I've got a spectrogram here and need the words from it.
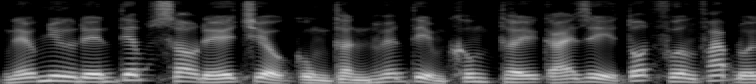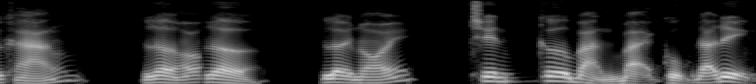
nếu như đến tiếp sau đế triều cùng thần huyễn tìm không thấy cái gì tốt phương pháp đối kháng, LHL, lời nói, trên cơ bản bại cục đã định.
